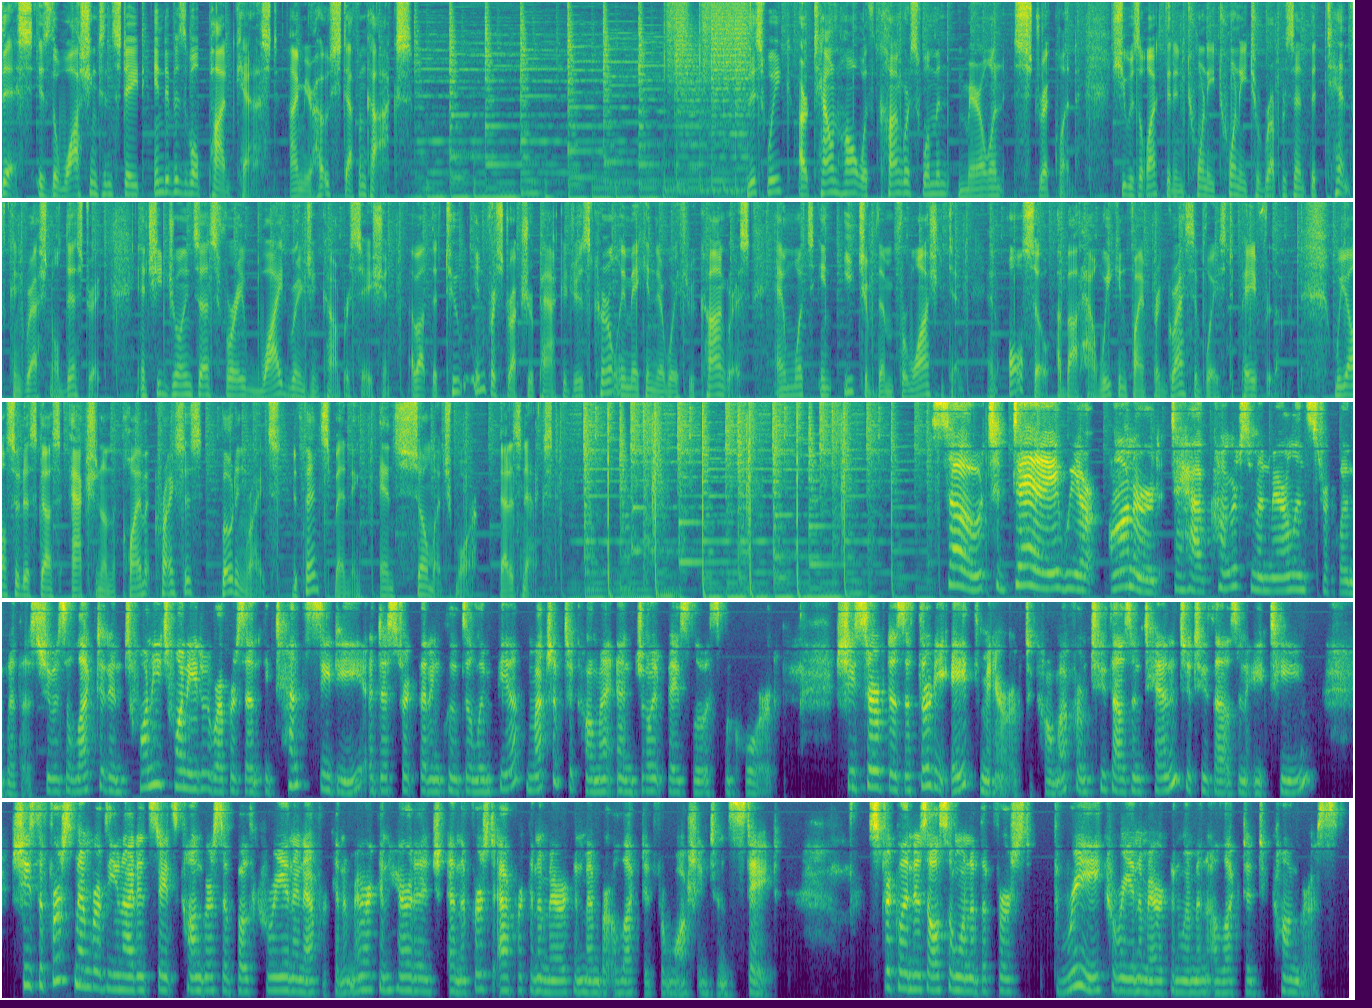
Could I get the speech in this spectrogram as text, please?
This is the Washington State Indivisible Podcast. I'm your host, Stephen Cox. This week, our town hall with Congresswoman Marilyn Strickland. She was elected in 2020 to represent the 10th congressional district, and she joins us for a wide ranging conversation about the two infrastructure packages currently making their way through Congress and what's in each of them for Washington, and also about how we can find progressive ways to pay for them. We also discuss action on the climate crisis, voting rights, defense spending, and so much more. That is next. So today we are honored to have Congresswoman Marilyn Strickland with us. She was elected in 2020 to represent the 10th CD, a district that includes Olympia, much of Tacoma, and Joint Base Lewis McChord. She served as the 38th mayor of Tacoma from 2010 to 2018. She's the first member of the United States Congress of both Korean and African American heritage, and the first African American member elected from Washington state. Strickland is also one of the first three Korean American women elected to Congress.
